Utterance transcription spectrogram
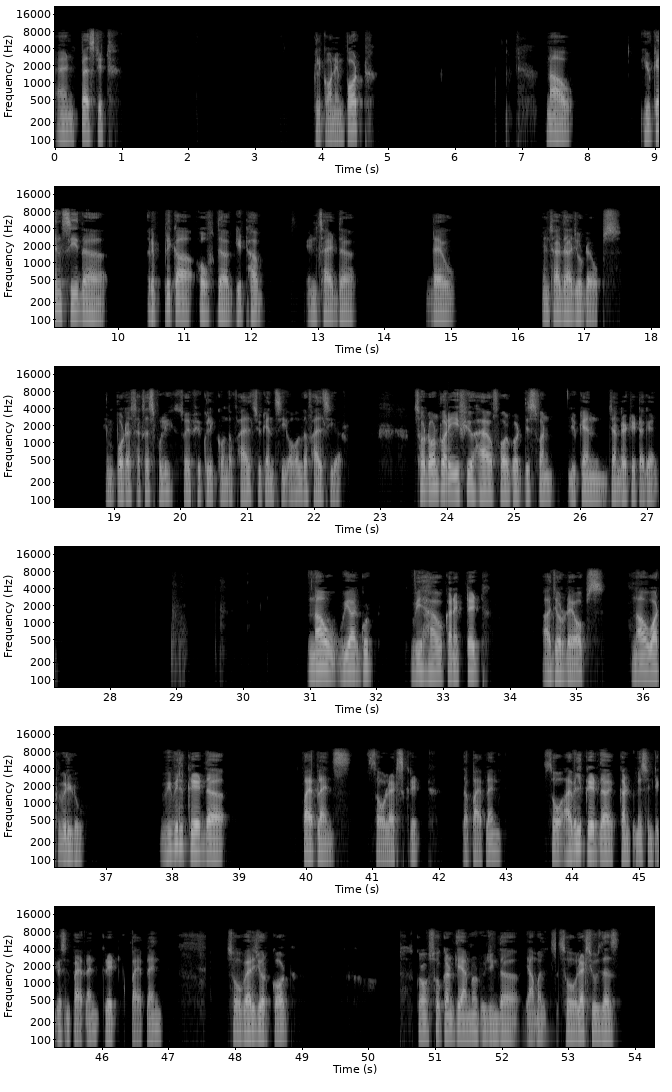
and paste it. Click on import. Now you can see the replica of the github inside the dev inside the azure devops. Imported successfully. So if you click on the files you can see all the files here. So don't worry. If you have forgot this one you can generate it again. Now we are good. We have connected azure devops. Now what we'll do? We will create the pipelines. So let's create the pipeline. So i will create the continuous integration pipeline create pipeline. So where is your code? So currently i'm not using the yaml. So let's use the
